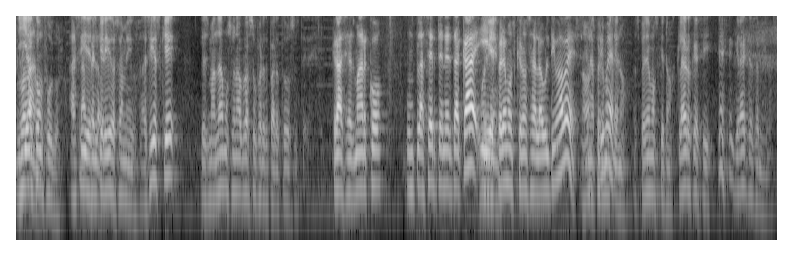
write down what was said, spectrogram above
Y ya con fútbol. Así es, pelota. queridos amigos. Así es que les mandamos un abrazo fuerte para todos ustedes. Gracias, Marco. Un placer tenerte acá Muy y bien. esperemos que no sea la última vez, No, en la esperemos primera. que no, esperemos que no. Claro que sí. Gracias, amigos.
